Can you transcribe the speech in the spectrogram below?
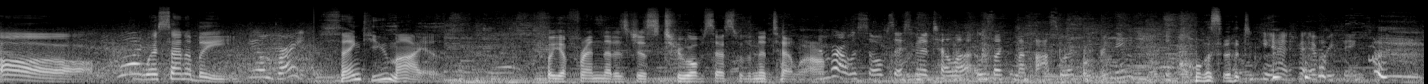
Oh, where's Santa be? Be on break. Thank you, Maya, for your friend that is just too obsessed with Nutella. Remember I was so obsessed with Nutella. It was like my password for everything. Was it? Yeah, for everything.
